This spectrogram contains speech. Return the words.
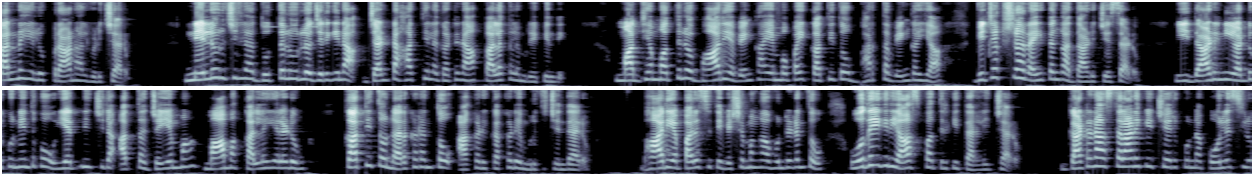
కన్నయ్యలు ప్రాణాలు విడిచారు. నెల్లూరు జిల్లా దుత్తలూరులో జరిగిన జంట హత్యల ఘటన కలకలం రేపింది. మద్యం మత్తులో భార్య వెంకాయమ్మపై కత్తితో భర్త వెంగయ్య విచక్షణ రహితంగా దాడి చేశాడు. ఈ దాడిని అడ్డుకునేందుకు యత్నించిన అత్త జయమ్మ మామ కల్లయ్యలను కత్తితో నరకడంతో అక్కడికక్కడే మృతి చెందారు. భార్య పరిస్థితి విషమంగా ఉండడంతో ఉదయగిరి ఆసుపత్రికి తరలించారు. ఘటనా స్థలానికి చేరుకున్న పోలీసులు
